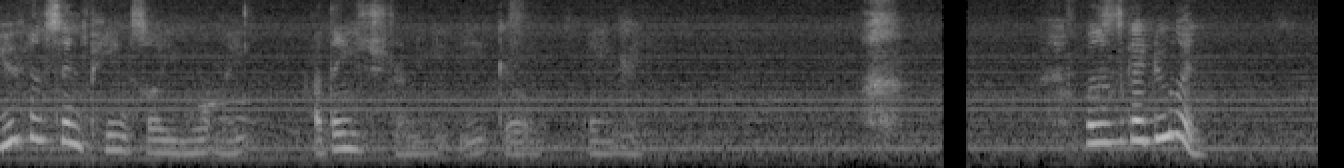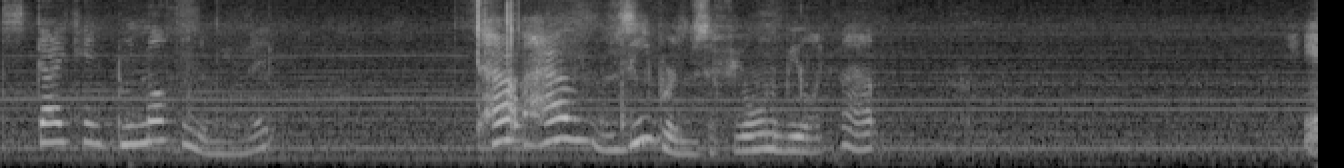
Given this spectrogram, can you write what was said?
you can send pinks all you want mate I think he's just trying to get eco maybe what's this guy doing this guy can't do nothing to me mate have, have zebras if you want to be like that.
